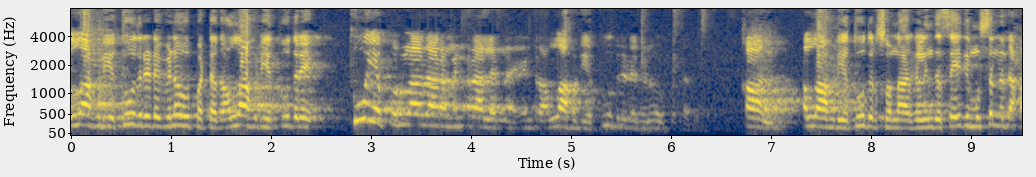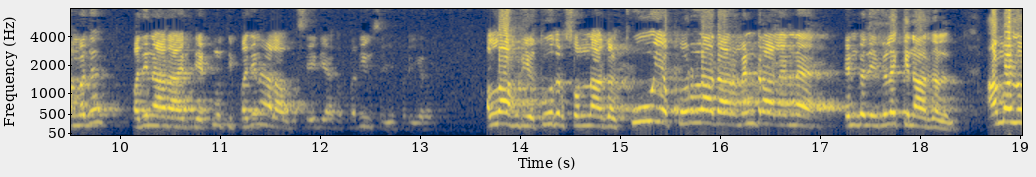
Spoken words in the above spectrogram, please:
அல்லாஹுடைய தூதரிடம் வினவுப்பட்டது. அல்லாஹுடைய தூதரே தூய பொருளாதாரம் என்றால் என்ன என்று அல்லாஹுடைய தூதரிடம் வினவுப்பட்டது. கால் அல்லாஹுடைய தூதர் சொன்னார்கள். இந்த செய்தி முசன்னத் அகமது பதினாறாயிரத்தி எட்நூத்தி பதினாலாவது செய்தியாக பதிவு செய்யப்படுகிறது. அல்லாஹுடைய தூதர் சொன்னார்கள் தூய பொருளாதாரம் என்றால் என்ன என்பதை விளக்கினார்கள். அமலு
